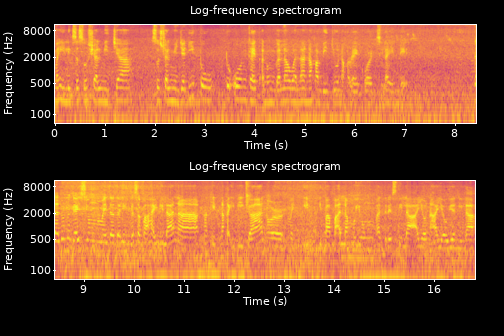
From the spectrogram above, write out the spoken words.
mahilig sa social media. Social media dito, doon, kahit anong galaw, wala, naka-video, naka-record, sila hindi. Lalo na guys, yung may dadalhin ka sa bahay nila na kakit na kaibigan or may, ipapaalam mo yung address nila, ayaw na ayaw yan nila.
